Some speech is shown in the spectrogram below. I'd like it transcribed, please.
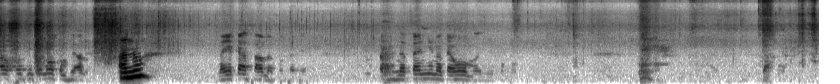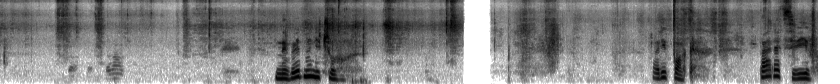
я охотничим оком гляну. А ну, На яке саме покажи? На це ні, на те гома, ні походу. Так. Так, так, так. Не видно нічого. Ріпак. Перецвів.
